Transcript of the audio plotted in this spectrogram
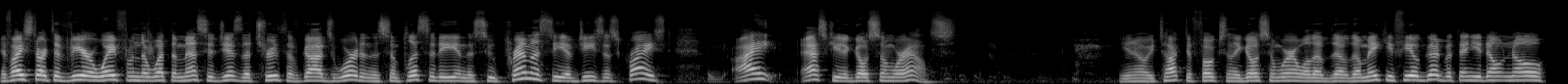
if I start to veer away from the, what the message is, the truth of God's Word and the simplicity and the supremacy of Jesus Christ, I ask you to go somewhere else. You know, you talk to folks and they go somewhere, well, they'll, they'll, they'll make you feel good, but then you don't know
